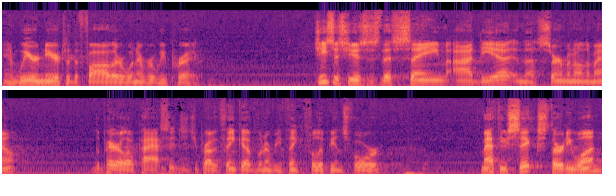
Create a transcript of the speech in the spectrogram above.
and we are near to the Father whenever we pray. Jesus uses this same idea in the Sermon on the Mount, the parallel passage that you probably think of whenever you think of Philippians 4. Matthew 6, 31.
